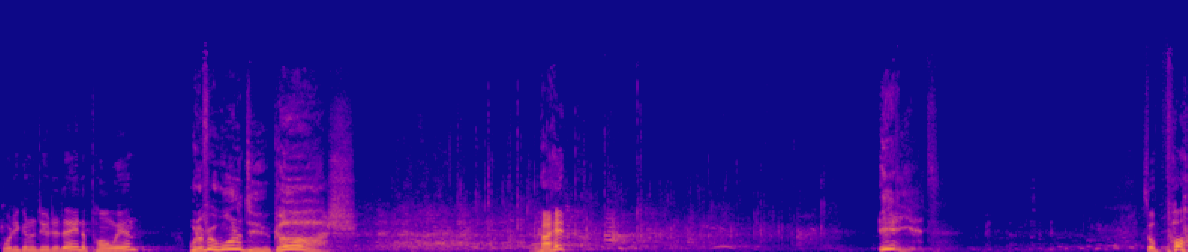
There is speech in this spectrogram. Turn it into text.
What are you going to do today, Napoleon? Whatever I want to do. Gosh right? Idiot. So Paul,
